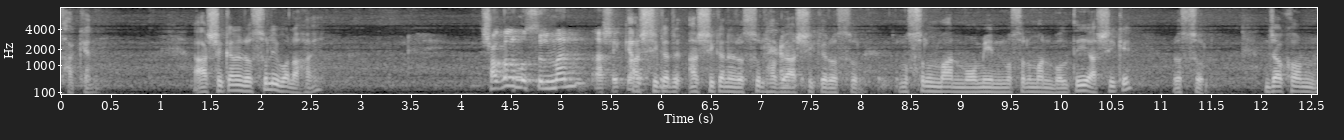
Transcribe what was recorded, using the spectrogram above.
থাকেন। আশিকানের রসুলই বলা হয়। সকল মুসলমান আশিকার আশিকানের রসুল হবে আশিকে রসুল। মুসলমান মমিন মুসলমান বলতেই আশিকে রসুল। যখন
